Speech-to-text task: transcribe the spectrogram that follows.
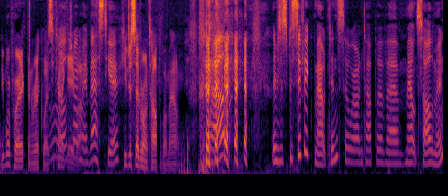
Be more poetic than Rick was. He Ooh, kind I'll of gave try up. my best here. He just said we're on top of a mountain. Well, there's a specific mountain, so we're on top of uh, Mount Solomon.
